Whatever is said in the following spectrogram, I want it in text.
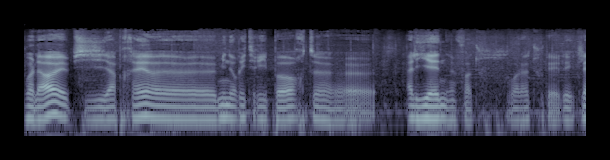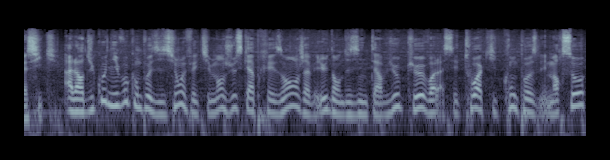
Voilà. Et puis après, euh, Minority Report, euh, Alien, enfin tout- voilà tous les, classiques. Alors du coup niveau composition effectivement jusqu'à présent j'avais lu dans des interviews que voilà c'est toi qui composes les morceaux,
